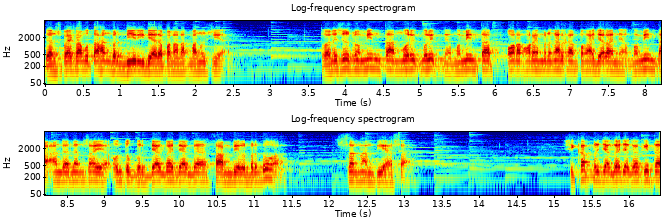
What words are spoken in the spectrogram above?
dan supaya kamu tahan berdiri di hadapan anak manusia. Tuhan Yesus meminta murid-muridnya, meminta orang-orang yang mendengarkan pengajarannya, meminta Anda dan saya untuk berjaga-jaga sambil berdoa senantiasa. Sikap berjaga-jaga kita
